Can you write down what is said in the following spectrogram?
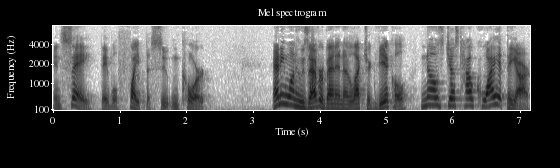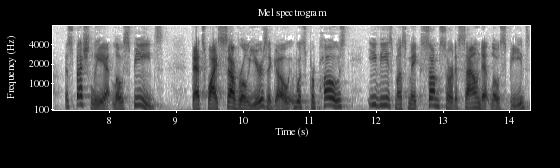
and say they will fight the suit in court. Anyone who's ever been in an electric vehicle knows just how quiet they are, especially at low speeds. That's why several years ago it was proposed EVs must make some sort of sound at low speeds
